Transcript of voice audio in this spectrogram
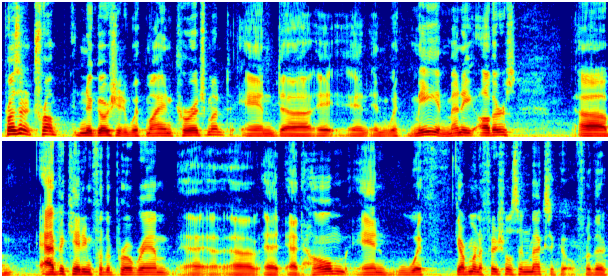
President Trump negotiated with my encouragement and, uh, and, and, with me and many others, um, advocating for the program uh, uh, at, at home and with government officials in Mexico for the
